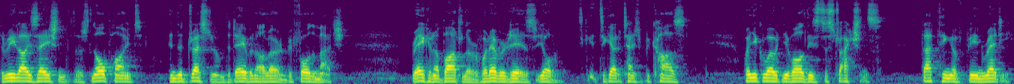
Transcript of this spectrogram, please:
the realization that there's no point in the dressing room the day an All Ireland before the match, breaking a bottle or whatever it is, you know, to get attention because when you go out and you have all these distractions, that thing of being ready,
